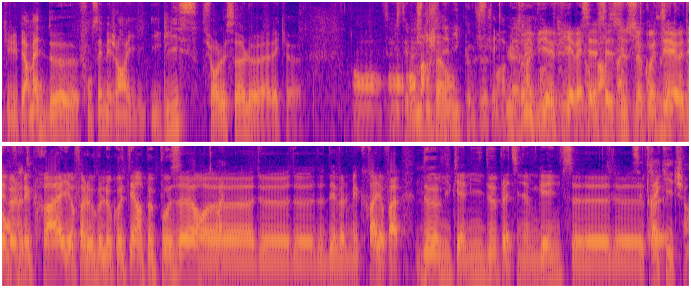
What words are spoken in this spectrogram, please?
qui lui permettent de euh, foncer, mais genre il, il glisse sur le sol euh, avec. En, en- en marche avant. comme jeu, je me rappelle. Oui, puis, et puis il y avait ce, côté euh, Devil en May. Cry, enfin le, le côté un peu poseur euh, de, de, de Devil May Cry, enfin de Mikami, de Platinum Games. euh, de, C'est très kitsch. hein,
